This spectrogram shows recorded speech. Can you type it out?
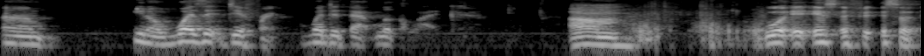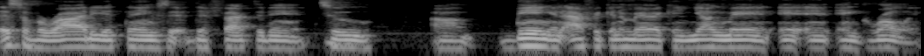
Um, you know, was it different? What did that look like? Um, well, it, it's a, it's a it's a variety of things that that factored in to um, being an African American young man and, and, and growing.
